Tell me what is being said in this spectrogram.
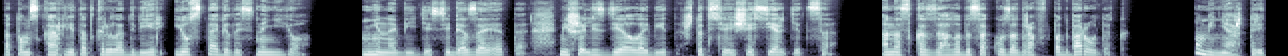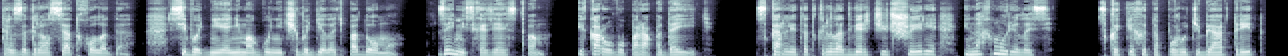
потом Скарлетт открыла дверь и уставилась на нее. Ненавидя себя за это, Мишель сделала вид, что все еще сердится. Она сказала, высоко задрав подбородок. «У меня артрит разыгрался от холода. Сегодня я не могу ничего делать по дому. Займись хозяйством. И корову пора подоить». Скарлетт открыла дверь чуть шире и нахмурилась. «С каких это пор у тебя артрит?»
